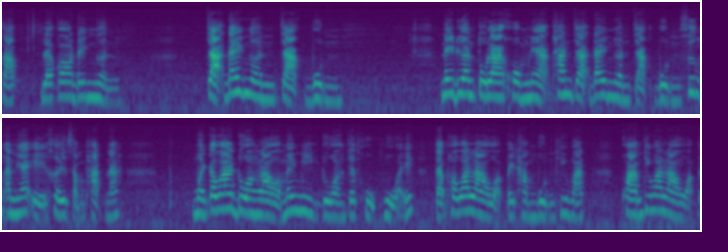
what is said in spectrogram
ทรัพย์แล้วก็ได้เงิน จะได้เงินจากบุญ ในเดือนตุลาคมเนี่ยท่านจะได้เงินจากบุญ ซึ่งอันนี้เอ๋เคยสัมผัสนะเหมือนกับว่าดวงเราไม่มีดวงจะถูกหวย แต่เพราะว่าเราอะไปทำบุญที่วัด ความที่ว่าเราอะไป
